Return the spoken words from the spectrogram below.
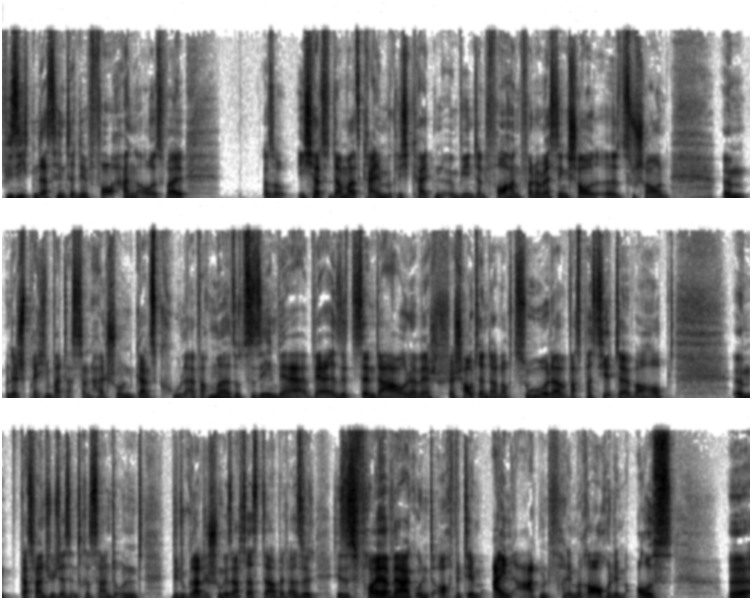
wie sieht denn das hinter dem Vorhang aus? Weil also ich hatte damals keine Möglichkeiten, irgendwie hinter den Vorhang von einer Wrestling-Show äh, zu schauen. Ähm, und entsprechend war das dann halt schon ganz cool, einfach mal so zu sehen, wer, wer sitzt denn da oder wer, wer schaut denn da noch zu oder was passiert da überhaupt. Ähm, das war natürlich das Interessante. Und wie du gerade schon gesagt hast, David, also dieses Feuerwerk und auch mit dem Einatmen von dem Rauch und dem Aus äh,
